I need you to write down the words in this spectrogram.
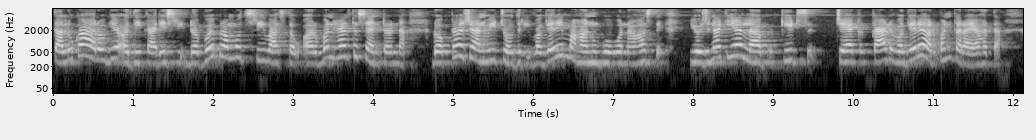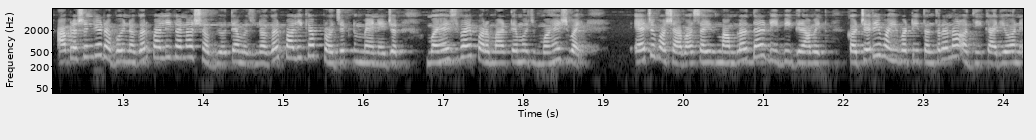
તાલુકા આરોગ્ય અધિકારી શ્રી ડભોઈ પ્રમોદ શ્રીવાસ્તવ, અર્બન હેલ્થ સેન્ટરના ડૉક્ટર જાનવી ચૌધરી વગેરે મહાનુભાવોના હસ્તે યોજનાકીય લાભ, કિટ્સ, ચેક, કાર્ડ વગેરે અર્પણ કરાયા હતા. આ પ્રસંગે ડભોઈ નગરપાલિકાના સભ્યો તેમજ નગરપાલિકા પ્રોજેક્ટ મેનેજર મહેશભાઈ પરમાર તેમજ મહેશભાઈ એચ વસાવા સહિત મામલતદાર ડીબી ગ્રામિક કચેરી વહીવટી તંત્રના અધિકારીઓ અને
